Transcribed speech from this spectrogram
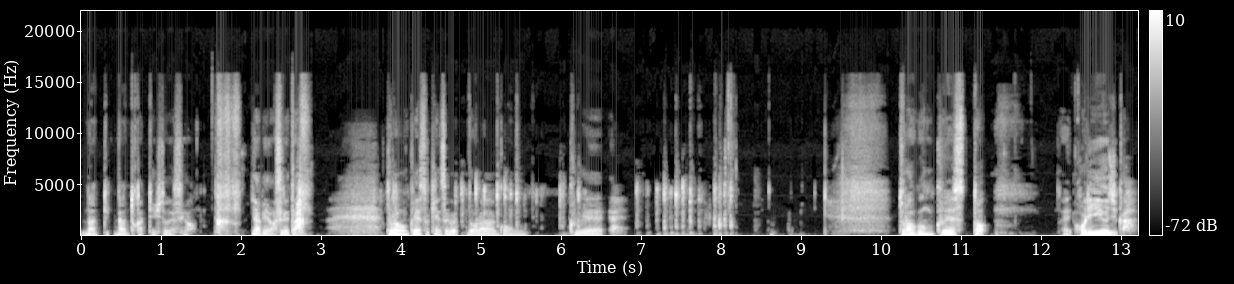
なんて、なんとかっていう人ですよ。やべえ、忘れた。ドラゴンクエスト検索、ドラゴンクエ、ドラゴンクエスト、はい堀井裕二か。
